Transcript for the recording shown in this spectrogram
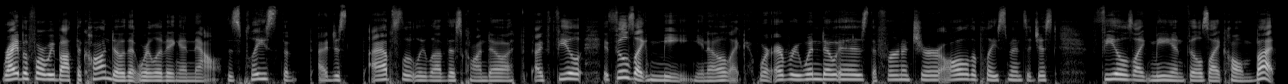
right before we bought the condo that we're living in now. This place that I just I absolutely love this condo. I, I feel it feels like me, you know, like where every window is, the furniture, all the placements, it just feels like me and feels like home. But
